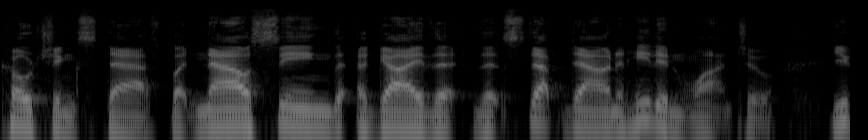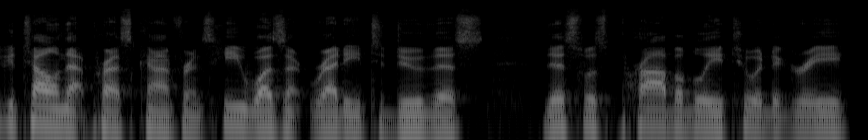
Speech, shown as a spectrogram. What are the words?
coaching staff. But now seeing a guy that that stepped down and he didn't want to, you could tell in that press conference he wasn't ready to do this. This was probably to a degree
